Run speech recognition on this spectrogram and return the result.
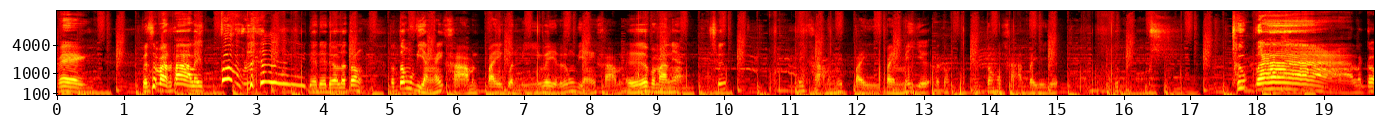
แม่ง เหมือนสะบัดผ้าเลยปุ๊บเดี๋ยวเดี๋ยวเราต้องเราต้องเหวี่ยงให้ขามันไปกว่านี้เว้ยเราต้องเหวี่ยงให้ขามันเออประมาณเนี้ยชึบให้ขามันไม่ไปไปไม่เยอะเราต้องต้องให้ขาไปเยอะๆชึบชึบมาแล้วก็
